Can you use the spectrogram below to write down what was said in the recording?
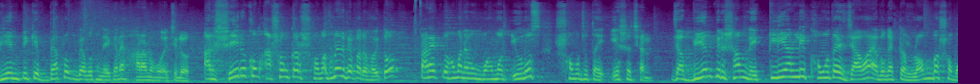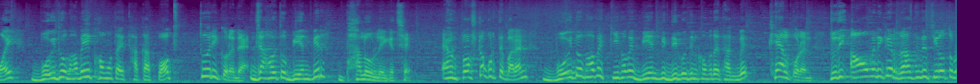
বিএনপিকে ব্যাপক ব্যবধানে এখানে হারানো হয়েছিল। আর সেই রকম আশঙ্কার সমাধানের ব্যাপারে হয়তো তারেক রহমান এবং মোহাম্মদ ইউনুস সমঝোতায় এসেছেন, যা বিএনপির সামনে ক্লিয়ারলি ক্ষমতায় যাওয়া এবং একটা লম্বা সময় বৈধভাবেই ক্ষমতায় থাকার পথ তৈরি করে দেয়, যা হয়তো বিএনপির ভালো লেগেছে। এখন প্রশ্ন করতে পারেন, বৈধভাবে কীভাবে বিএনপি দীর্ঘদিন ক্ষমতায় থাকবে? খেয়াল করেন, যদি আওয়ামী লীগের রাজনীতি চিরতর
